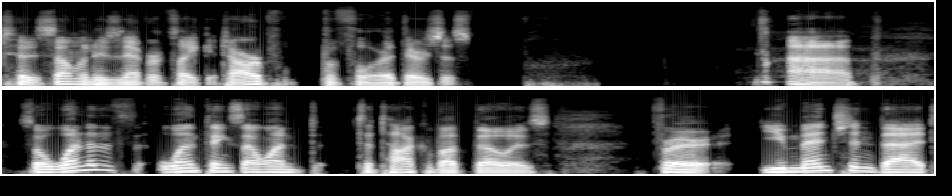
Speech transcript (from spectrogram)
to someone who's never played guitar before, there's just uh. So one of the th- one things I want to talk about though is for you mentioned that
